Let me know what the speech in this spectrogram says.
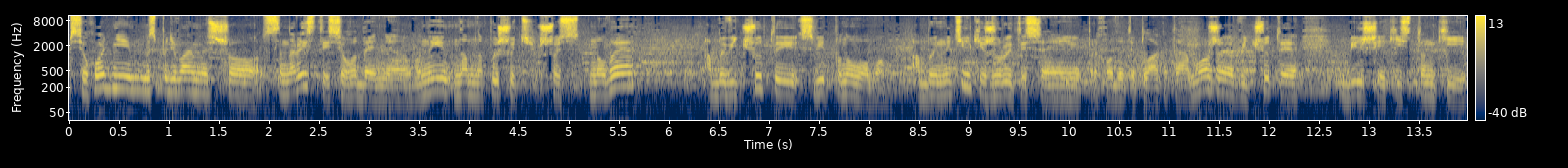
Сьогодні ми сподіваємось, що сценаристи сьогодення вони нам напишуть щось нове, аби відчути світ по-новому, аби не тільки журитися і приходити плакати, а може відчути більш якісь тонкі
